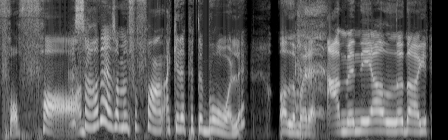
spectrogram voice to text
for faen! Jeg sa det, jeg sa, men for faen, er ikke det Petter Baarli? Og alle bare Nei, men i alle dager.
